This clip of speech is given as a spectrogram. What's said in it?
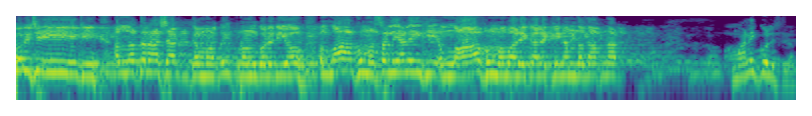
করেছি। কি আল্লাহ তার আশা আকাঙ্ক্ষা তুমি পূরণ করে দিও। আল্লাহ সাল্লি আলাইহি আল্লাহ বারিক আলাইহি। কি নাম দাদা আপনার? মানিকুল ইসলাম।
